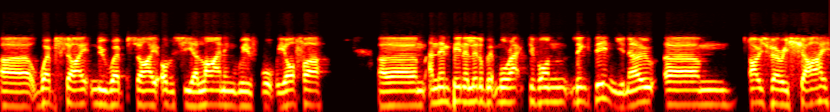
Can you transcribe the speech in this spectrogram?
uh, website, new website, obviously aligning with what we offer. Um, and then being a little bit more active on LinkedIn, you know, um, I was very shy,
